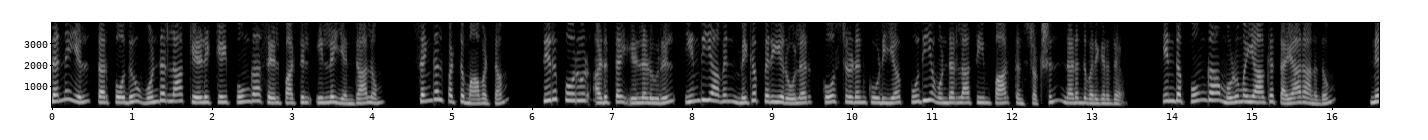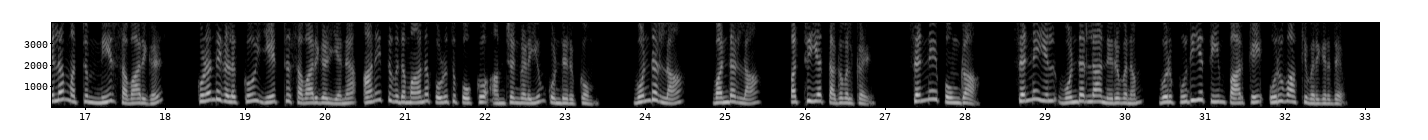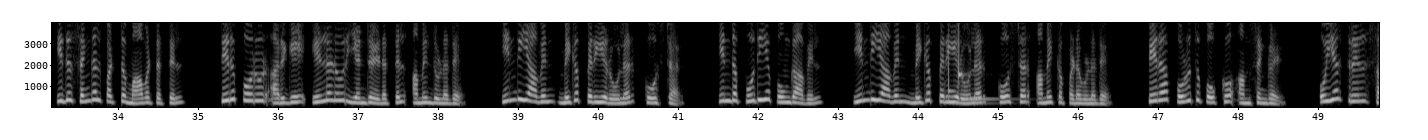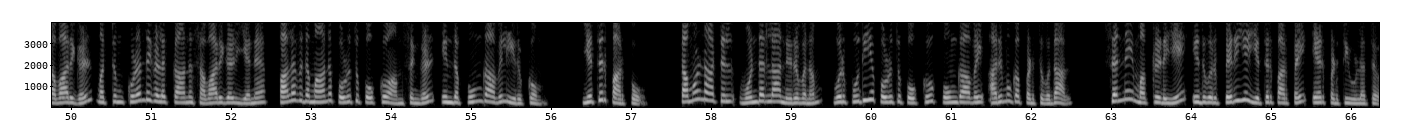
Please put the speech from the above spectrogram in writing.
சென்னையில் தற்போது ஒண்டர்லா கேளிக்கை பூங்கா செயல்பாட்டில் இல்லை என்றாலும் செங்கல்பட்டு மாவட்டம் திருப்போரூர் அடுத்த இள்ளலூரில் இந்தியாவின் மிகப்பெரிய ரோலர் கோஸ்டருடன் கூடிய புதிய ஒண்டர்லா தீம் பார்க் கன்ஸ்ட்ரக்ஷன் நடந்து வருகிறது. இந்த பூங்கா முழுமையாக தயாரானதும் நிலம் மற்றும் நீர் சவாரிகள் குழந்தைகளுக்கோ ஏற்ற சவாரிகள் என அனைத்து விதமான பொழுதுபோக்கு அம்சங்களையும் கொண்டிருக்கும். ஒண்டர்லா வண்டர்லா பற்றிய தகவல்கள். சென்னை பூங்கா சென்னையில் ஒண்டர்லா நிறுவனம் ஒரு புதிய தீம் பார்க்கை உருவாக்கி வருகிறது. இது செங்கல்பட்டு மாவட்டத்தில் திருப்போரூர் அருகே இள்ளலூர் என்ற இடத்தில் அமைந்துள்ளது. இந்தியாவின் மிகப்பெரிய ரோலர் கோஸ்டர். இந்த புதிய பூங்காவில் இந்தியாவின் மிகப்பெரிய ரோலர் கோஸ்டர் அமைக்கப்படவுள்ளது பிற பொழுதுபோக்கு அம்சங்கள். உயர் த்ரில் சவாரிகள் மற்றும் குழந்தைகளுக்கான சவாரிகள் என பலவிதமான பொழுதுபோக்கு அம்சங்கள் இந்த பூங்காவில் இருக்கும். எதிர்பார்ப்போ தமிழ்நாட்டில் ஒண்டர்லா நிறுவனம் ஒரு புதிய பொழுதுபோக்கு பூங்காவை அறிமுகப்படுத்துவதால் சென்னை மக்களிடையே இது ஒரு பெரிய எதிர்பார்ப்பை ஏற்படுத்தியுள்ளது.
